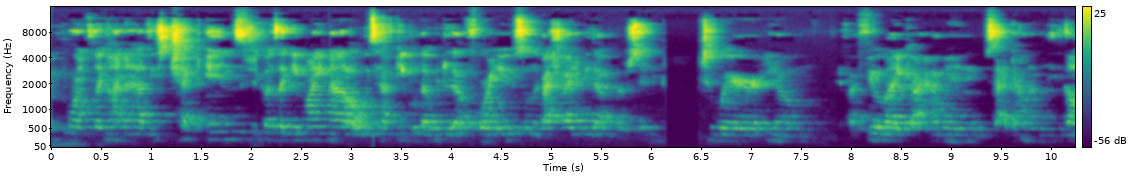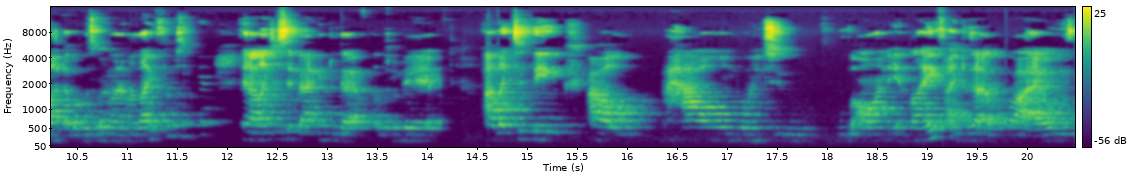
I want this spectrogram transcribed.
important to like kind of have these check-ins because like you might not always have people that would do that for you. So like I try to be that person to where, you know, if I feel like I haven't sat down and really thought about what's going on in my life or something, then I like to sit back and do that a little bit. I like to think out how I'm going to move on in life. I do that a lot. I always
